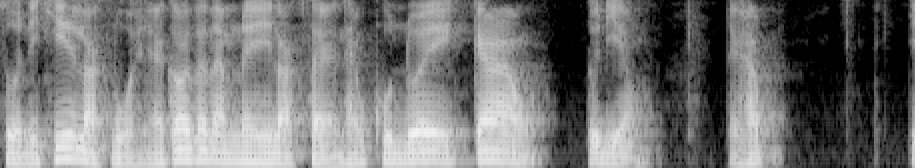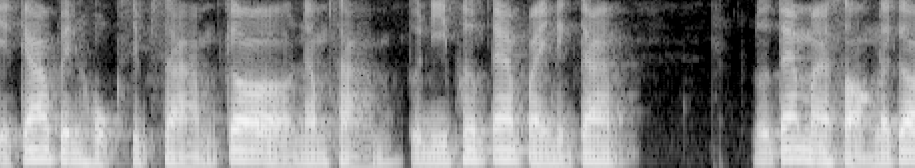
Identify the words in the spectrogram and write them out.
ส่วนในที่หลักหน่วยนะก็จะนำในหลักแสนครับคูณด้วย 9 ตัวเดียวนะครับ 79 เป็น 63 ก็นำ3ตัวนี้เพิ่มแต้มไป 1 แต้มลดแต้มมา 2 แล้วก็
